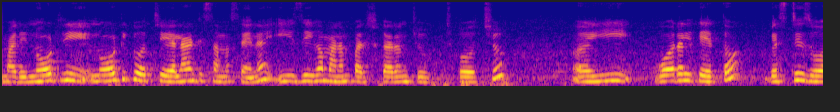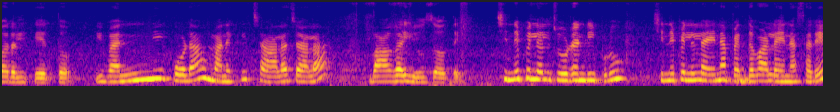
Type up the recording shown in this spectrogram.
మరి నోటిని నోటికి వచ్చే ఎలాంటి సమస్య అయినా ఈజీగా మనం పరిష్కారం చూపించుకోవచ్చు. ఈ ఓరల్ కేర్తో వెస్టీజ్ ఓరల్ కేర్తో ఇవన్నీ కూడా మనకి చాలా చాలా బాగా యూజ్ అవుతాయి. చిన్నపిల్లలు చూడండి ఇప్పుడు. చిన్నపిల్లలు అయినా పెద్దవాళ్ళు అయినా సరే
